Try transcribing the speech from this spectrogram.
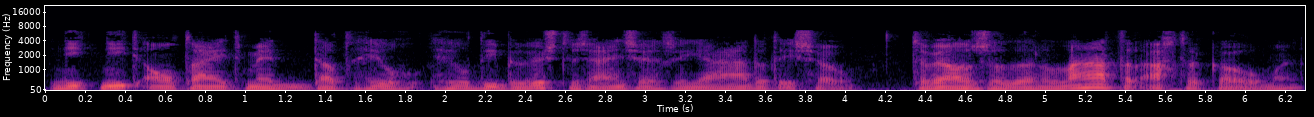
niet, niet altijd met dat heel, heel diep bewust te zijn, zeggen ze ja, dat is zo. Terwijl ze er later achter komen,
